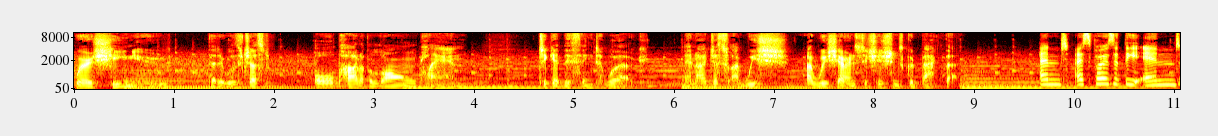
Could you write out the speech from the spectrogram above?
Whereas she knew that it was just all part of a long plan to get this thing to work. And I just I wish I wish our institutions could back that. And I suppose at the end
